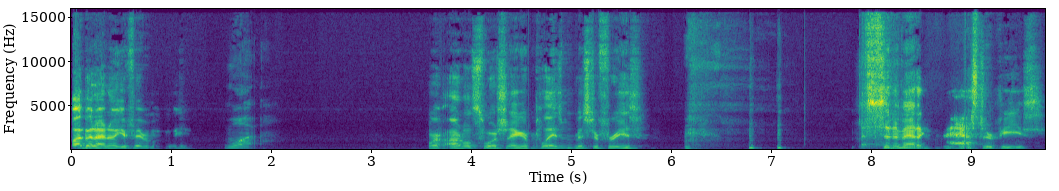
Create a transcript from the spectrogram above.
I bet I know your favorite movie. what? Where Arnold Schwarzenegger plays Mr. Freeze. A cinematic masterpiece.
